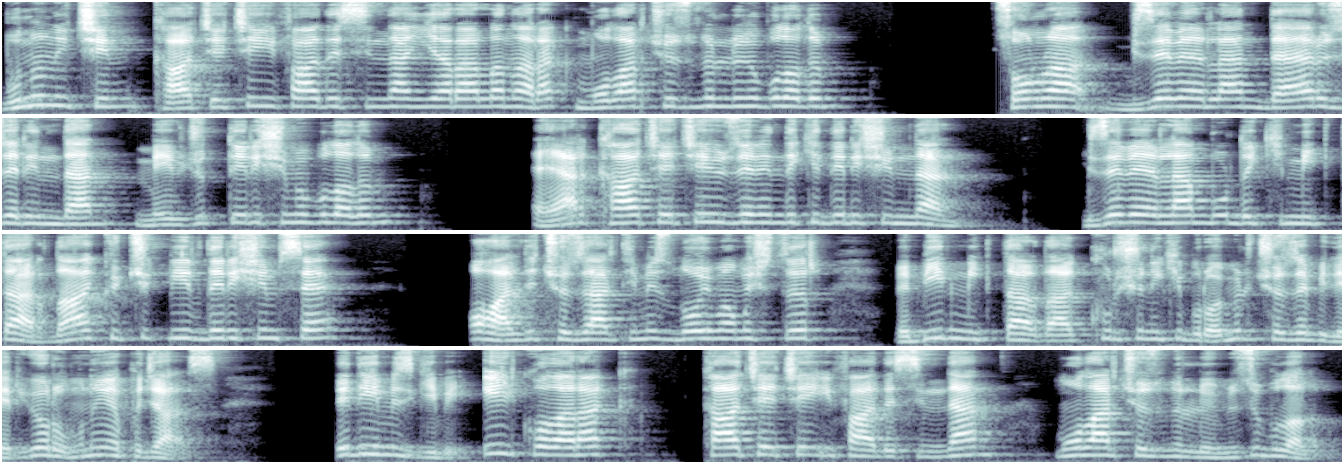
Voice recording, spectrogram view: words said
Bunun için KÇÇ ifadesinden yararlanarak molar çözünürlüğünü bulalım. Sonra bize verilen değer üzerinden mevcut derişimi bulalım. Eğer KÇÇ üzerindeki derişimden bize verilen buradaki miktar daha küçük bir derişimse o halde çözeltimiz doymamıştır ve bir miktar daha kurşun 2 bromür çözebilir yorumunu yapacağız. Dediğimiz gibi ilk olarak KÇÇ ifadesinden molar çözünürlüğümüzü bulalım.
